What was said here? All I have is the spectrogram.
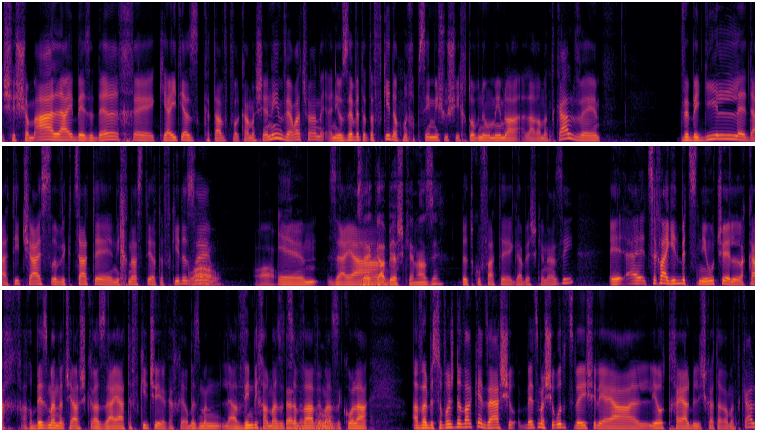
ששמעה עליי באיזה דרך, אה, כי הייתי אז כתב כבר כמה שנים, ואמרה, תשמע, אני עוזב את התפקיד, אנחנו מחפשים מישהו שיכתוב נאומים ל- לרמטכ"ל, ו... ובגיל, לדעתי, 19 וקצת נכנסתי לתפקיד הזה. וואו. וואו. אה, זה היה... זה גבי אשכנזי? בתקופת גבי אשכנזי. אה, אה, צריך להגיד בצניעות שלקח הרבה זמן עד שאשכרה זה היה התפקיד שלי, לקח לי הרבה זמן להבין בכלל מה זה צבא. ומה זה כל ה... אבל בסופו של דבר כן, זה היה, שיר... בעצם השירות הצבאי שלי היה להיות חייל בלשכת הרמטכ"ל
